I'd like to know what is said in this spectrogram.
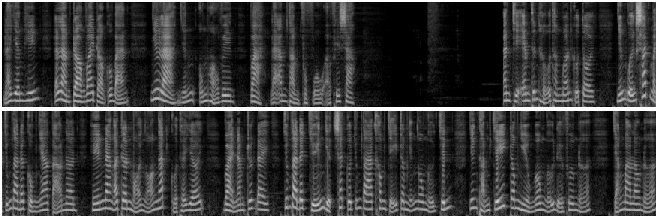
đã dâng hiến, đã làm tròn vai trò của bạn như là những ủng hộ viên và đã âm thầm phục vụ ở phía sau. Anh chị em tín hữu thân mến của tôi, những quyển sách mà chúng ta đã cùng nhau tạo nên hiện đang ở trên mọi ngõ ngách của thế giới. Vài năm trước đây, chúng ta đã chuyển dịch sách của chúng ta không chỉ trong những ngôn ngữ chính, nhưng thậm chí trong nhiều ngôn ngữ địa phương nữa. Chẳng bao lâu nữa,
